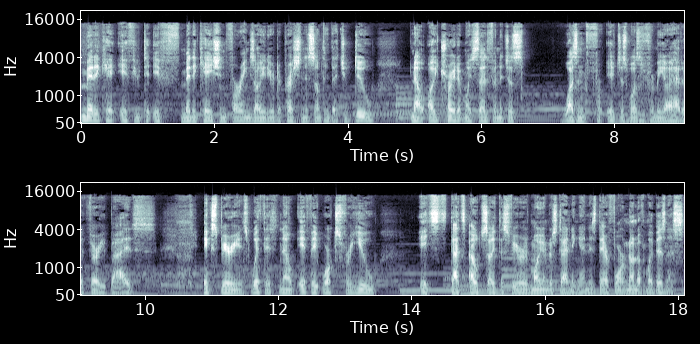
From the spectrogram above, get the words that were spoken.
medicate if you t- if medication for anxiety or depression is something that you do. Now, I tried it myself and it just wasn't for it just wasn't for me. I had a very bad experience with it. Now, if it works for you, it's that's outside the sphere of my understanding and is therefore none of my business.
